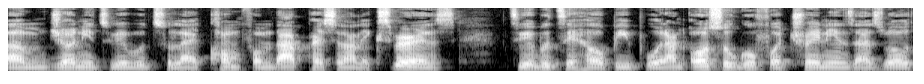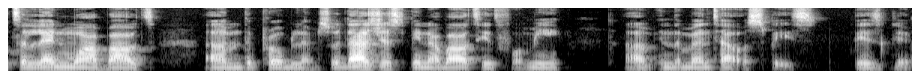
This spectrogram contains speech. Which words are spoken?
um, journey to be able to like come from that personal experience to be able to help people and also go for trainings as well to learn more about um, the problem. So that's just been about it for me um, in the mental space basically.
